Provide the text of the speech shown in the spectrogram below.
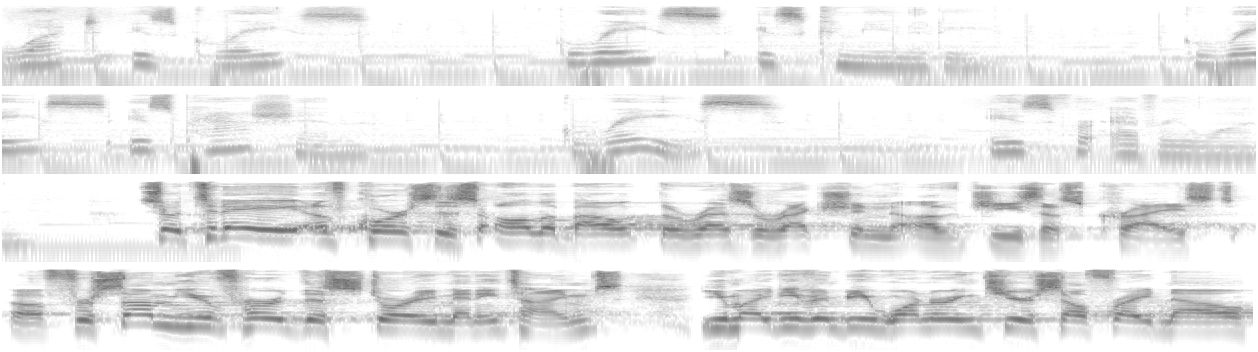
What is grace? Grace is community. Grace is passion. Grace is for everyone. So today, of course, is all about the resurrection of Jesus Christ. Uh, for some, you've heard this story many times. You might even be wondering to yourself right now,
